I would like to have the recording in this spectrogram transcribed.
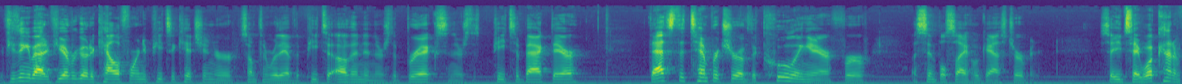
if you think about it, if you ever go to California Pizza Kitchen or something where they have the pizza oven and there's the bricks and there's the pizza back there, that's the temperature of the cooling air for a simple cycle gas turbine. So you'd say, what kind of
